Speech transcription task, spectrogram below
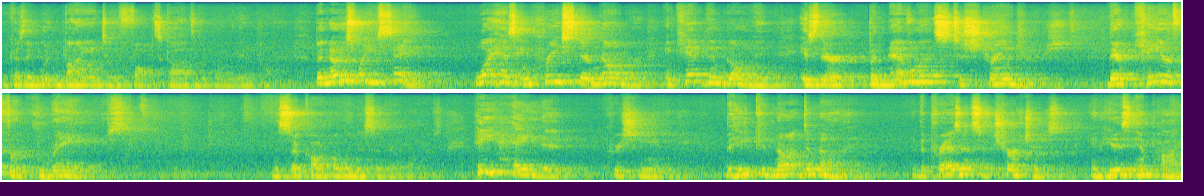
because they wouldn't buy into the false gods of the Roman Empire. But notice what he's saying. What has increased their number and kept them going is their benevolence to strangers, their care for graves, the so called holiness of their lives. He hated Christianity. But he could not deny that the presence of churches in his empire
